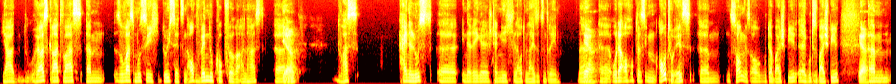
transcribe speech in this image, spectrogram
ja, du hörst gerade was, ähm, sowas muss sich durchsetzen, auch wenn du Kopfhörer anhast. Ähm, Ja. Du hast keine Lust, äh, in der Regel ständig laut und leise zu drehen. Ne? Ja. Äh, oder auch, ob das im Auto ist. Ähm, ein Song ist auch ein guter Beispiel, äh, gutes Beispiel. Ja, Ähm,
